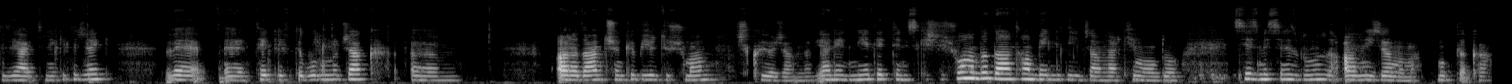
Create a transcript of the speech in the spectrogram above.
ziyaretine gidecek ve e, teklifte bulunacak. Ee, aradan çünkü bir düşman çıkıyor canlar. Yani niyet ettiğiniz kişi şu anda daha tam belli değil canlar kim olduğu. Siz misiniz bunu anlayacağım ama mutlaka.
